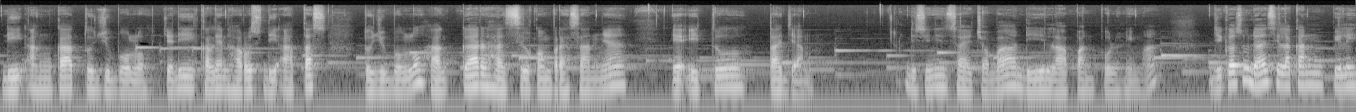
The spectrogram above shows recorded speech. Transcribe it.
di angka 70 jadi kalian harus di atas 70 agar hasil kompresannya yaitu tajam. Di sini saya coba di 85 jika sudah, silakan pilih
